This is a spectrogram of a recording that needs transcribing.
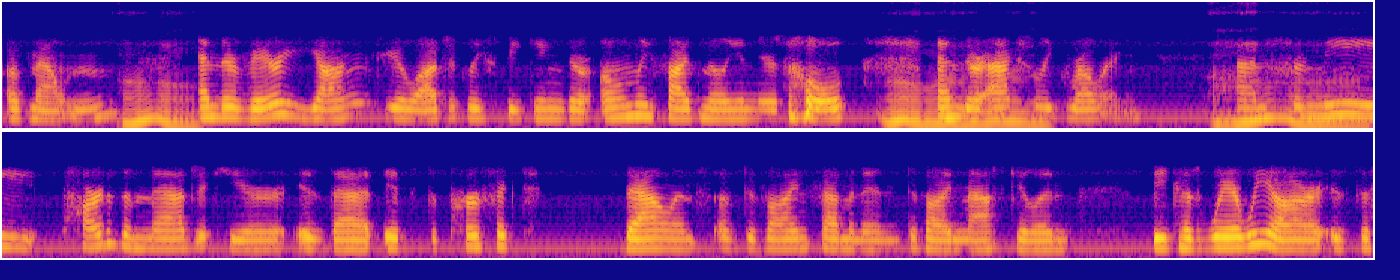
of mountains. Oh. And they're very young, geologically speaking. They're only 5 million years old. Oh, wow, and they're actually growing. Oh. And for me, part of the magic here is that it's the perfect balance of divine feminine, divine masculine, because where we are is the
